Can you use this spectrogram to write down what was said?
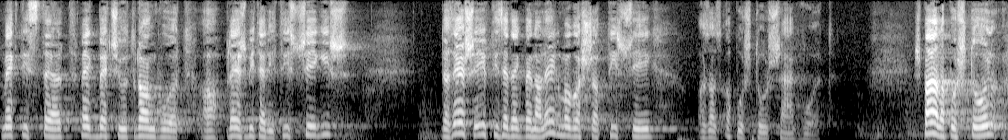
megtisztelt, megbecsült rang volt a presbiteri tisztség is, de az első évtizedekben a legmagasabb tisztség az az apostolság volt. És Pál apostol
